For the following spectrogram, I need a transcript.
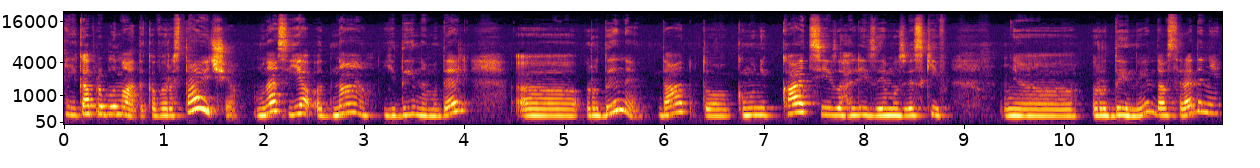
Яка проблематика? Виростаючи, у нас є одна єдина модель е, родини, да? тобто комунікації, взагалі взаємозв'язків е, родини да, всередині,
